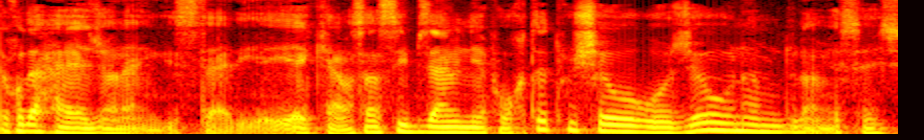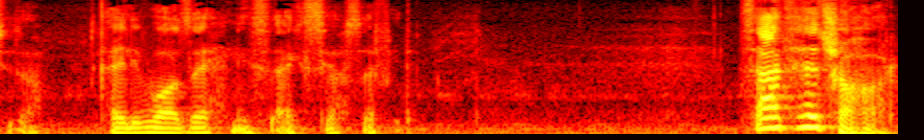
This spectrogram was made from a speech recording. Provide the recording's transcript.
خود هیجان انگیزتریه. یکم مثلا سیب زمینی پخته توشه و گوجه و نمی‌دونم یه سه چیزا. خیلی واضح نیست عکس سفیده سطح چهار.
